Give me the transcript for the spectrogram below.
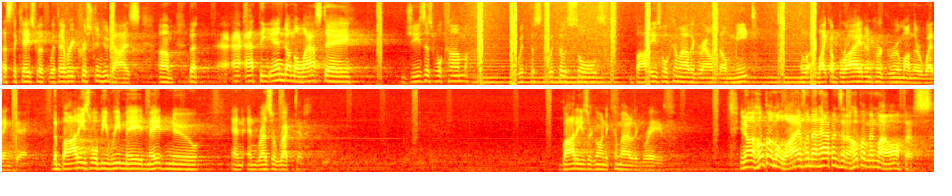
That's the case with, with every Christian who dies. Um, the, at the end, on the last day, Jesus will come with, the, with those souls. Bodies will come out of the ground. They'll meet like a bride and her groom on their wedding day. The bodies will be remade, made new, and, and resurrected. Bodies are going to come out of the grave. You know, I hope I'm alive when that happens, and I hope I'm in my office.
